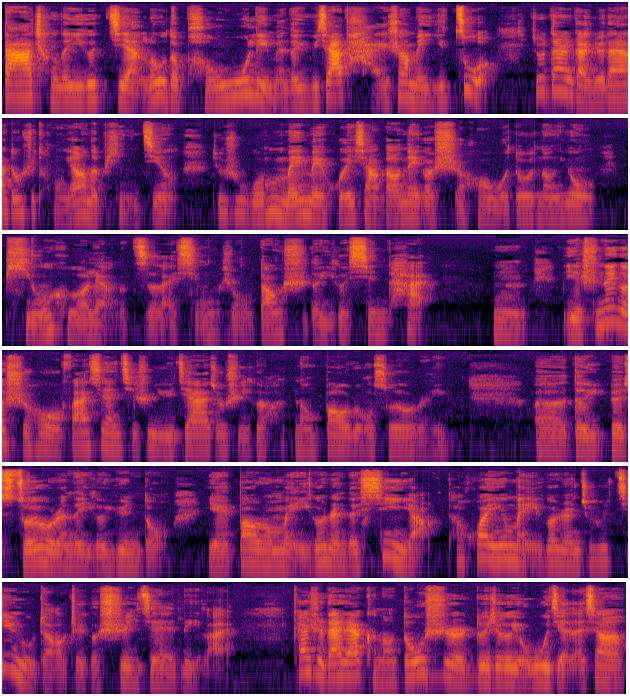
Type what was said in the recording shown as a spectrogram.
搭成的一个简陋的棚屋里面的瑜伽台上面一坐，就但是感觉大家都是同样的平静。就是我每每回想到那个时候，我都能用平和两个字来形容当时的一个心态。嗯，也是那个时候，我发现其实瑜伽就是一个能包容所有人，呃的呃所有人的一个运动，也包容每一个人的信仰，它欢迎每一个人就是进入到这个世界里来。开始大家可能都是对这个有误解的，像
